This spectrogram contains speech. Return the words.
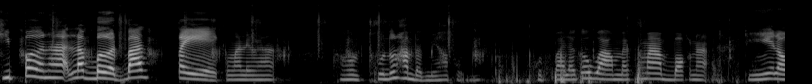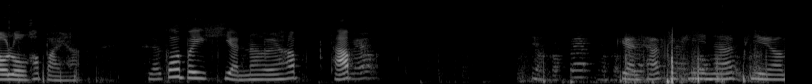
คิปเปอร์นะฮะระเบิดบ้านแตกมาเลยนะฮะคุณต้องทำแบบนี้ครับผมขุดไปแล้วก็วางแมกมาบล็อกนะ ทีนี้เราลงเข้าไปฮะแล้วก็ไปเขียนเลยครับ ทับแล้วเหนียวกับแป๊บเหนียวกับ เขียนแป๊บทับทีนะเพียม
